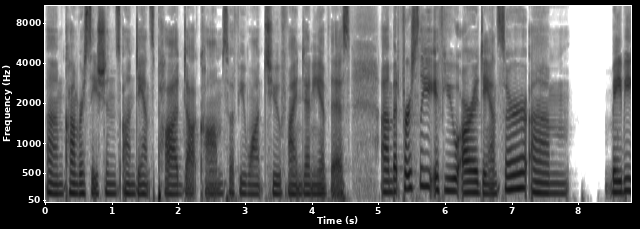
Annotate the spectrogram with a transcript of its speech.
um, conversations on dancepod.com. So if you want to find any of this. Um, but firstly, if you are a dancer, um, maybe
